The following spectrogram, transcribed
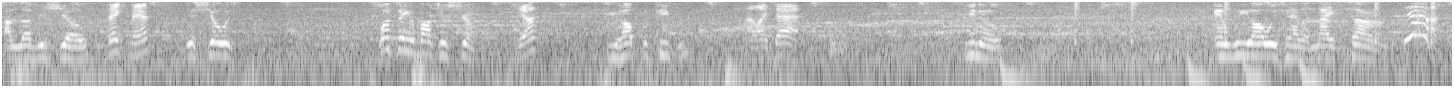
I love your show. Thanks, man. Your show is. One thing about your show, Yeah, you help the people, I like that. you know, and we always have a nice time. Yeah.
